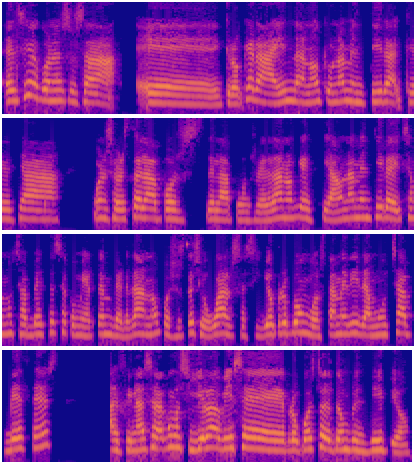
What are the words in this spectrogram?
Él sigue con eso, o sea, eh, creo que era Inda, ¿no? Que una mentira que decía, bueno, sobre esto de la pos, de la posverdad, ¿no? Que decía, una mentira dicha muchas veces se convierte en verdad, ¿no? Pues esto es igual, o sea, si yo propongo esta medida muchas veces, al final será como si yo la hubiese propuesto desde un principio.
